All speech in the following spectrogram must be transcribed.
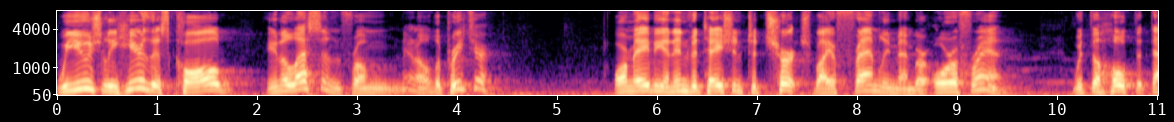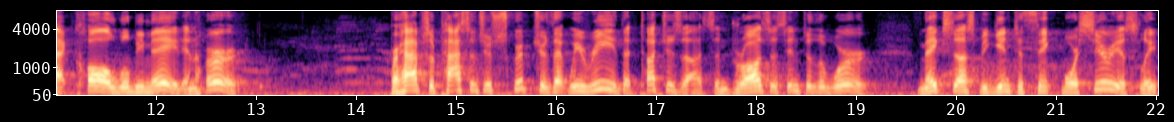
We usually hear this call in a lesson from you know, the preacher or maybe an invitation to church by a family member or a friend with the hope that that call will be made and heard. Perhaps a passage of scripture that we read that touches us and draws us into the word, makes us begin to think more seriously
